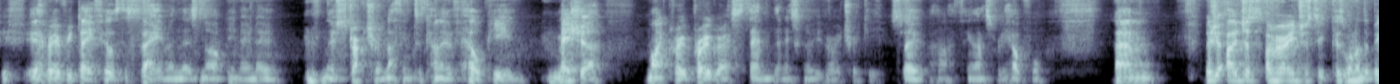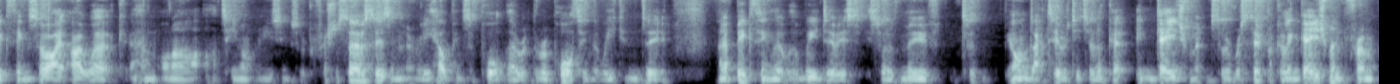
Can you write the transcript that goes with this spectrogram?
if, if every day feels the same and there's not, you know, no no structure and nothing to kind of help you measure micro progress, then then it's going to be very tricky. So uh, I think that's really helpful. Um, I just I'm very interested because one of the big things. So I, I work um, on our, our team on using sort of professional services and, really helping support the, the reporting that we can do. And a big thing that we do is sort of move to beyond activity to look at engagement, sort of reciprocal engagement from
